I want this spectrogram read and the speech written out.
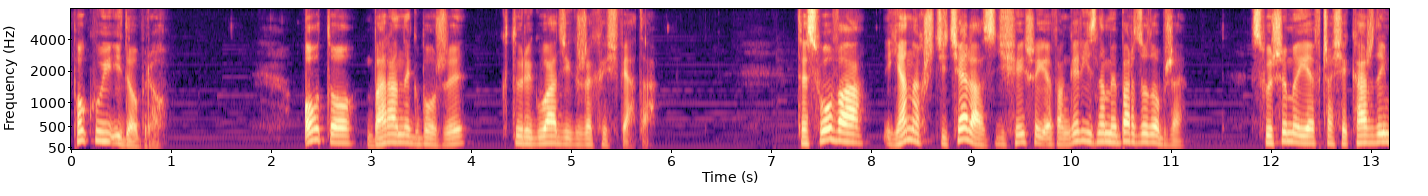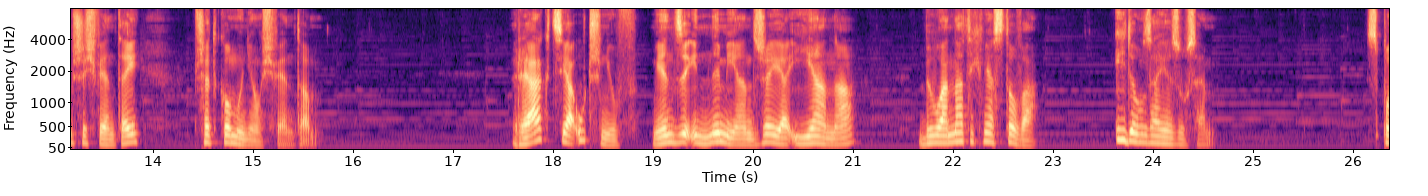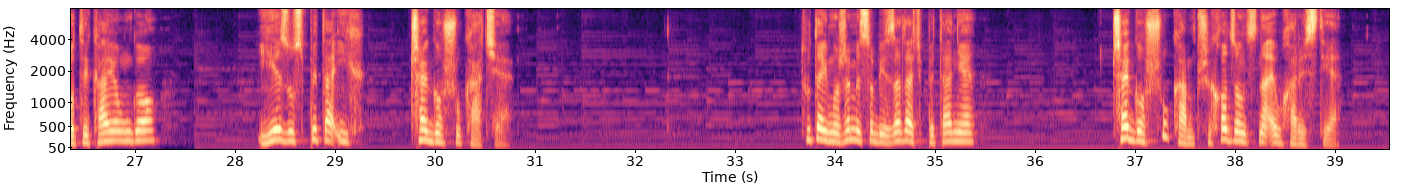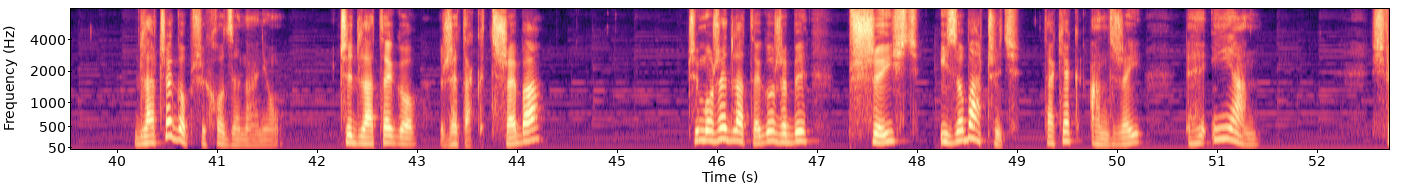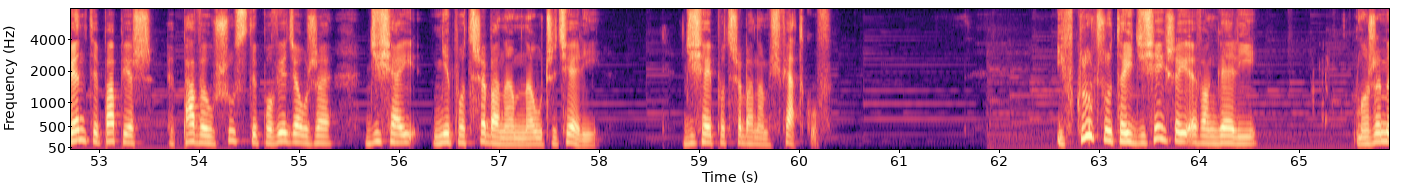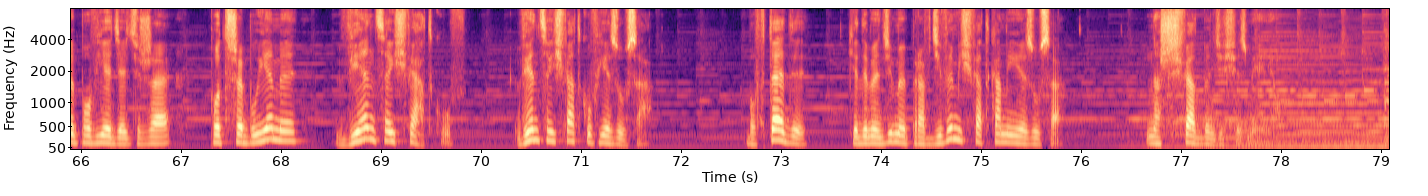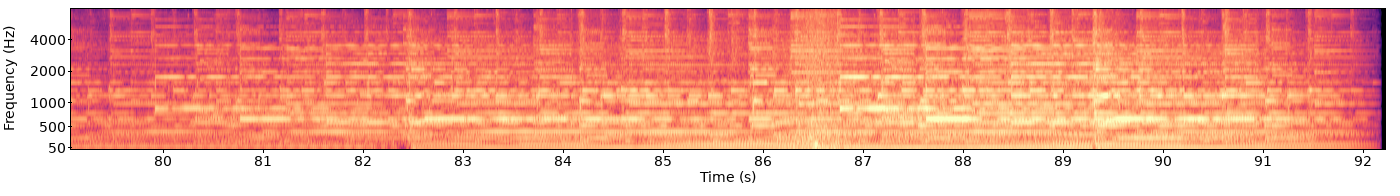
pokój i dobro. Oto baranek Boży, który gładzi grzechy świata. Te słowa Jana Chrzciciela z dzisiejszej Ewangelii znamy bardzo dobrze. Słyszymy je w czasie każdej mszy świętej przed Komunią Świętą. Reakcja uczniów, między innymi Andrzeja i Jana, była natychmiastowa. Idą za Jezusem. Spotykają go i Jezus pyta ich, czego szukacie? Tutaj możemy sobie zadać pytanie, czego szukam przychodząc na Eucharystię? Dlaczego przychodzę na nią? Czy dlatego, że tak trzeba? Czy może dlatego, żeby przyjść i zobaczyć, tak jak Andrzej e, i Jan? Święty papież Paweł VI powiedział, że dzisiaj nie potrzeba nam nauczycieli, dzisiaj potrzeba nam świadków. I w kluczu tej dzisiejszej Ewangelii możemy powiedzieć, że potrzebujemy więcej świadków, więcej świadków Jezusa, bo wtedy, kiedy będziemy prawdziwymi świadkami Jezusa, nasz świat będzie się zmieniał.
